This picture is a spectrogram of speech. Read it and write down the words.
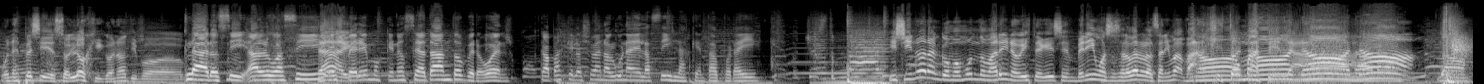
Una especie de zoológico, ¿no? Tipo... Claro, sí, algo así. Esperemos que no sea tanto, pero bueno, capaz que lo llevan a alguna de las islas que están por ahí. Y si no eran como Mundo Marino, viste, que dicen, venimos a salvar a los animales. Va, No, que tómatela. No, no, no.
